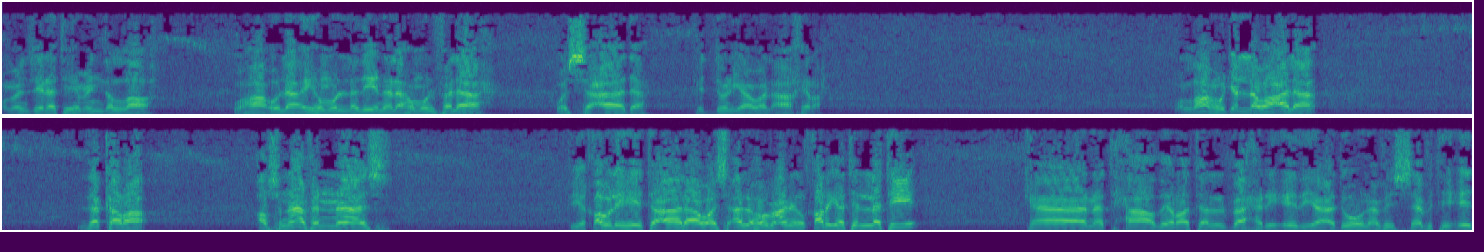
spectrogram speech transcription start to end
ومنزلتهم عند الله. وهؤلاء هم الذين لهم الفلاح والسعادة في الدنيا والآخرة. والله جل وعلا ذكر أصناف الناس في قوله تعالى واسألهم عن القرية التي كانت حاضرة البحر إذ يعدون في السبت إذ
